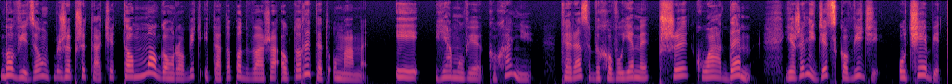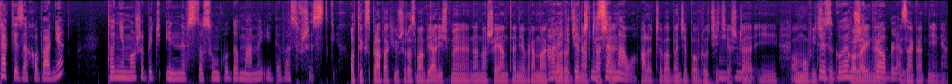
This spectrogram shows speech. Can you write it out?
bo widzą, że przy tacie to mogą robić i tato podważa autorytet u mamy. I ja mówię, kochani, teraz wychowujemy przykładem. Jeżeli dziecko widzi u ciebie takie zachowanie, to nie może być inny w stosunku do mamy i do was wszystkich. O tych sprawach już rozmawialiśmy na naszej antenie w ramach ale Rodzina w czasie, za mało. ale trzeba będzie powrócić mhm. jeszcze i omówić kolejne problem. zagadnienia.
